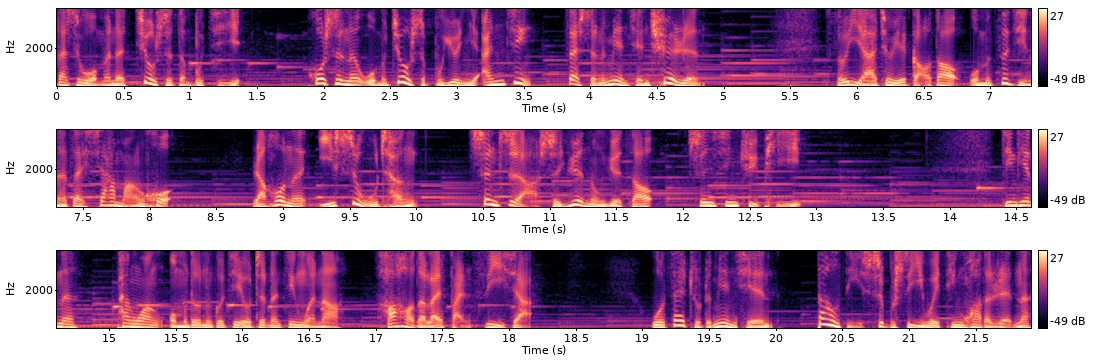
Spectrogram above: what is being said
但是我们呢，就是等不及，或是呢，我们就是不愿意安静，在神的面前确认。所以啊，就也搞到我们自己呢在瞎忙活，然后呢一事无成，甚至啊是越弄越糟，身心俱疲。今天呢，盼望我们都能够借由这段经文啊，好好的来反思一下。我在主的面前到底是不是一位听话的人呢？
